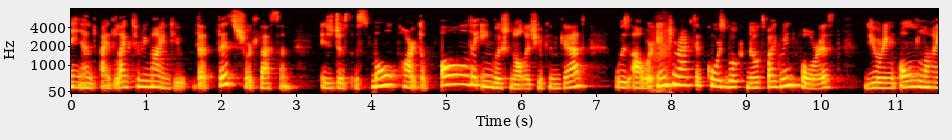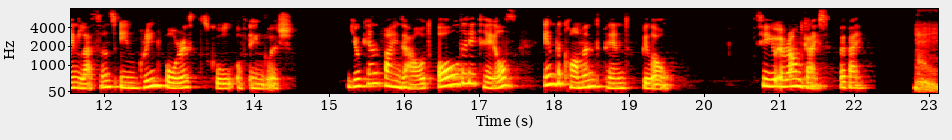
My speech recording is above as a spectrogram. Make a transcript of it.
And I'd like to remind you that this short lesson is just a small part of all the English knowledge you can get with our interactive coursebook Notes by Green Forest during online lessons in Green Forest School of English. You can find out all the details in the comment pinned below. See you around, guys. Bye bye.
